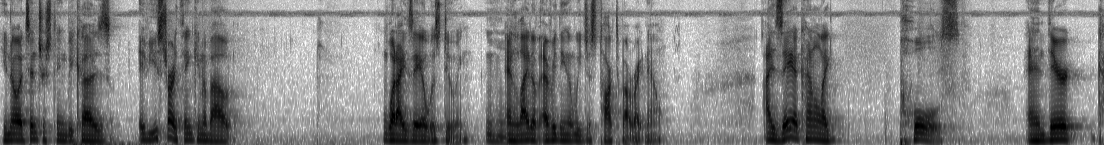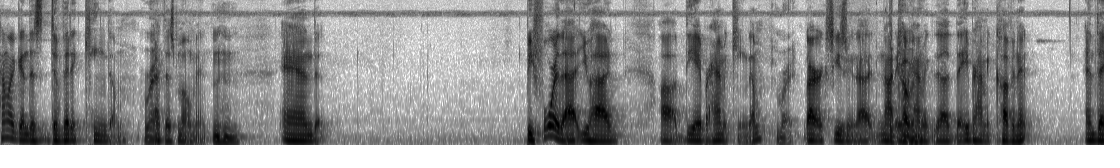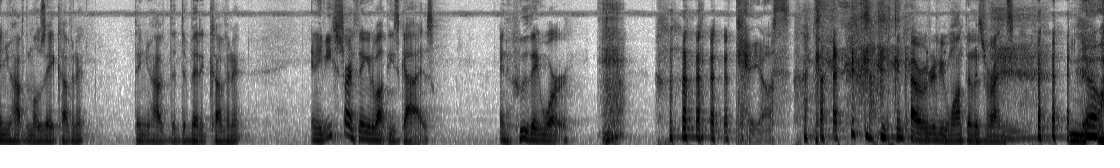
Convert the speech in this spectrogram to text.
You know, it's interesting because if you start thinking about what Isaiah was doing mm-hmm. in light of everything that we just talked about right now, Isaiah kind of like pulls, and they're kind of like in this Davidic kingdom Right. at this moment. Mm-hmm. And before that, you had uh, the Abrahamic kingdom, Right. or excuse me, uh, not The Abrahamic, uh, the Abrahamic covenant, and then you have the Mosaic covenant, then you have the Davidic covenant, and if you start thinking about these guys and who they were, Chaos. I don't think I really want them as friends. no.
